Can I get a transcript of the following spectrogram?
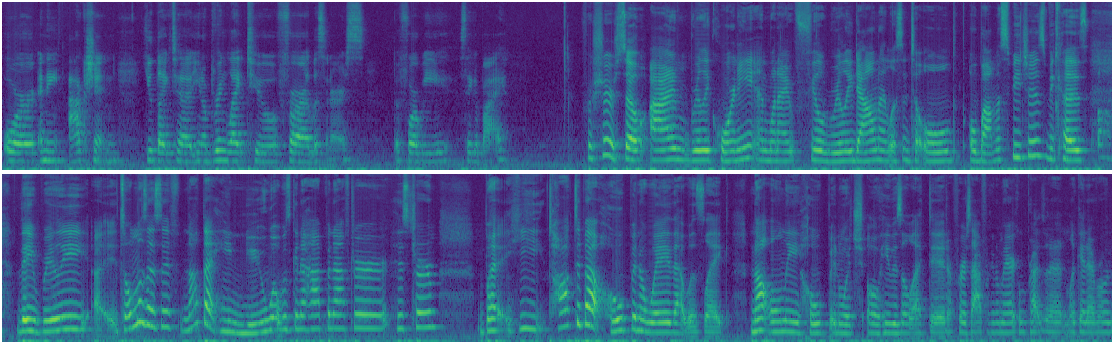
or any action you'd like to you know bring light to for our listeners before we say goodbye? For sure. So I'm really corny, and when I feel really down, I listen to old Obama speeches because Oh. they really, uh, it's almost as if, not that he knew what was going to happen after his term, but he talked about hope in a way that was like not only hope in which, oh, he was elected, our first African American president, look at everyone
